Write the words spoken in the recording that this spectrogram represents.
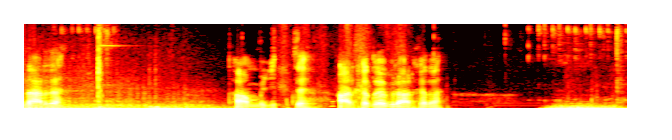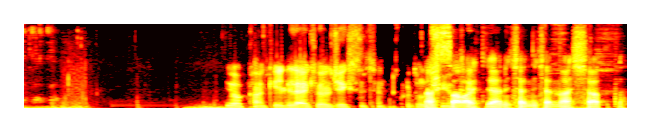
Nerede? Tamam bu gitti. Arkada öbürü arkada. Yok kanka illa ki öleceksin sen. Ha, Kurtuluşun yok. salak yani kendi kendine aşağı attı.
